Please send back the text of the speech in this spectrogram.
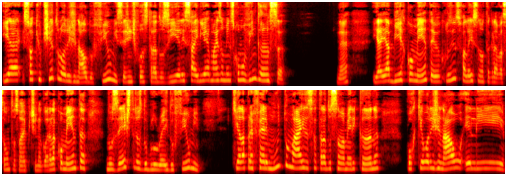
E é, só que o título original do filme, se a gente fosse traduzir, ele sairia mais ou menos como Vingança, né? E aí a Beer comenta, eu inclusive falei isso na outra gravação, tô só repetindo agora, ela comenta nos extras do Blu-ray do filme que ela prefere muito mais essa tradução americana, porque o original ele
